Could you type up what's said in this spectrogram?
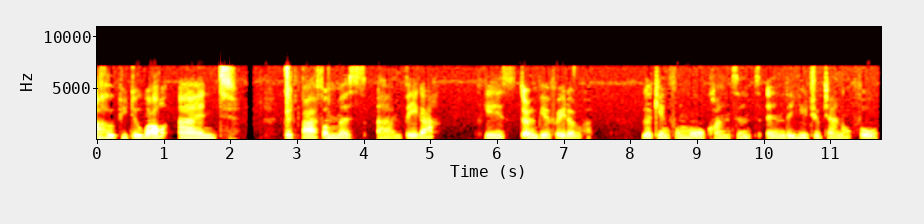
I hope you do well, and goodbye from Miss um, Mfeka. Please don't be afraid of looking for more content in the YouTube channel for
